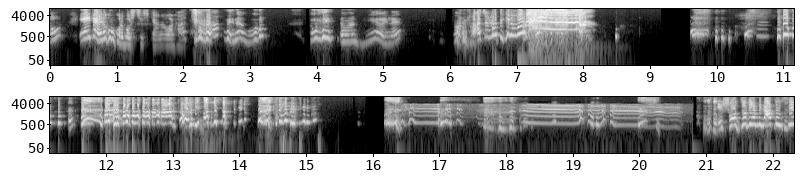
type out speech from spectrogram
তো এইটা এরকম করে বসছিস কেন আমার হাত? আচ্ছা তুমি তোমার বিয়ে হইলে কীরকম এই শোধ যদি আমি না তুলছি।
